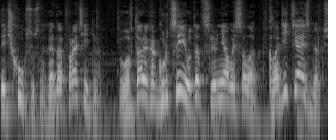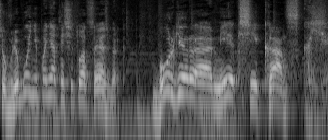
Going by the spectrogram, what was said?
этих уксусных. Это отвратительно. Во-вторых, огурцы и вот этот слюнявый салат. Кладите айсберг. Все, в любой непонятной ситуации айсберг. Бургер а, мексиканский.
